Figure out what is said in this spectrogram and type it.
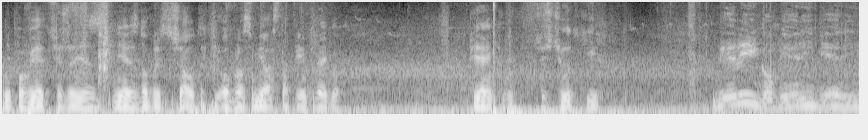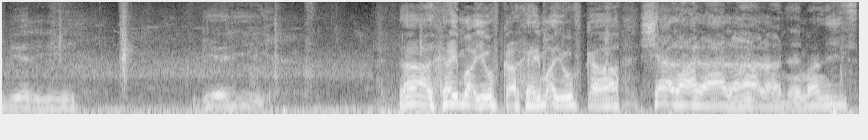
Nie powiedzcie, że jest, nie jest dobry strzał, taki obraz miasta pięknego. Piękny, czyściutki. Bieli go, bieli, bieli, bieli. Bieli. A, hej majówka, hej majówka, siala la la la, nie ma nic.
